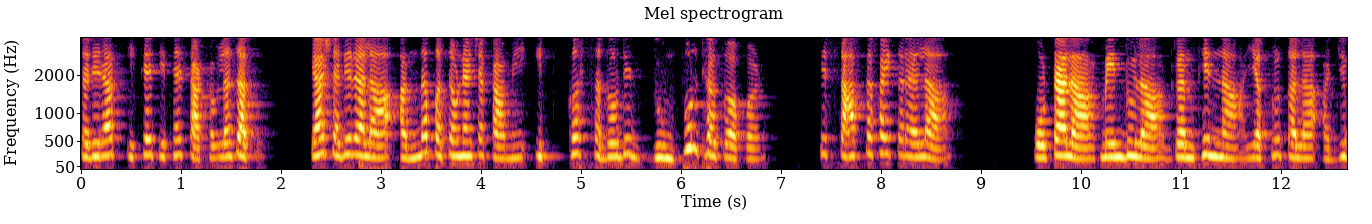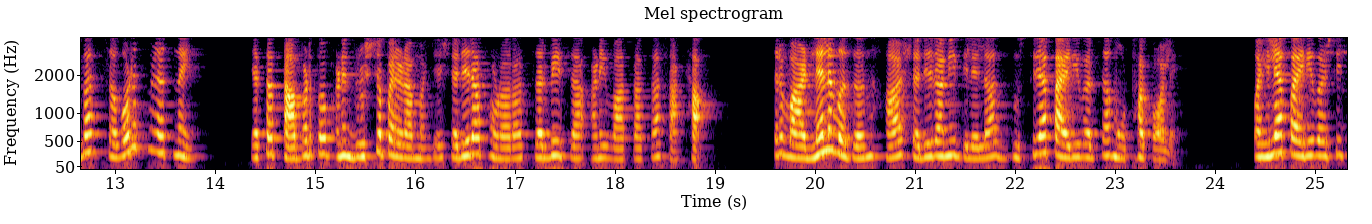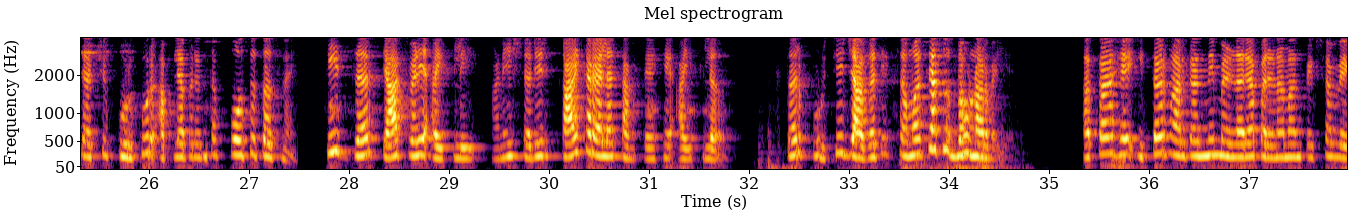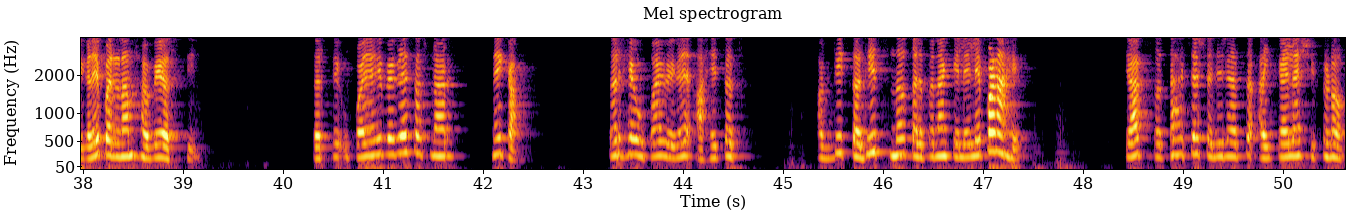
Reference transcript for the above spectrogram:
शरीरात इथे तिथे साठवला जातो. त्या शरीराला अन्न पचवण्याच्या कामी इतकं सदोदित झुंपून ठेवतो आपण की साफसफाई करायला पोटाला मेंदूला ग्रंथींना यकृताला अजिबात सवडच मिळत नाही. याचा ताबडतोब आणि दृश्य परिणाम म्हणजे शरीरात होणारा चरबीचा आणि वाताचा साठा. तर वाढलेलं वजन हा शरीराने दिलेला दुसऱ्या पायरीवरचा मोठा कॉल आहे. पहिल्या पायरीवरची त्याची कुरकुर आपल्यापर्यंत पोचतच नाही. तीच जर त्याच वेळी ऐकली आणि शरीर काय करायला सांगते हे ऐकलं तर पुढची जागतिक समस्याच उद्भवणार नाहीये. आता हे इतर मार्गांनी मिळणाऱ्या परिणामांपेक्षा वेगळे परिणाम हवे असतील तर ते उपायही वेगळेच असणार नाही का? तर हे उपाय वेगळे आहेतच. अगदी कधीच न कल्पना केलेले पण आहेत. त्यात स्वतःच्या शरीराचं ऐकायला शिकणं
